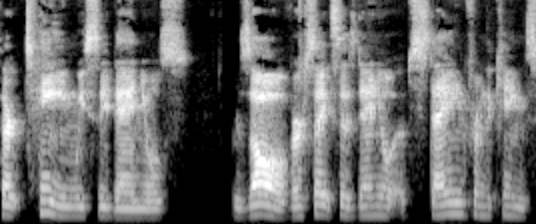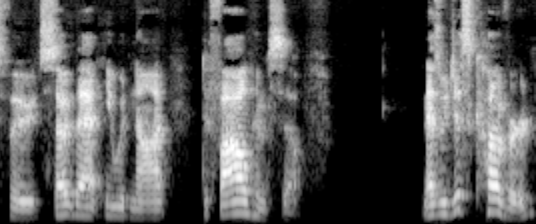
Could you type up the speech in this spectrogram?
13, we see Daniel's resolve. Verse 8 says, Daniel abstained from the king's food so that he would not defile himself. And as we just covered,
